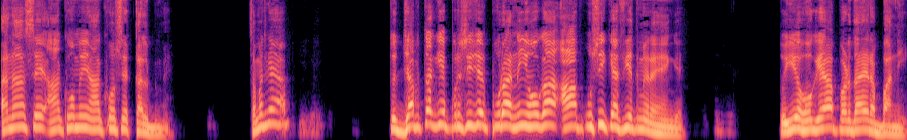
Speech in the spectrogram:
انا سے آنکھوں میں، آنکھوں سے قلب میں۔ سمجھ گئے آپ؟ تو جب تک یہ پروسیجر پورا نہیں ہوگا، آپ اسی کیفیت میں رہیں گے۔ تو یہ ہو گیا پردائے ربانی۔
